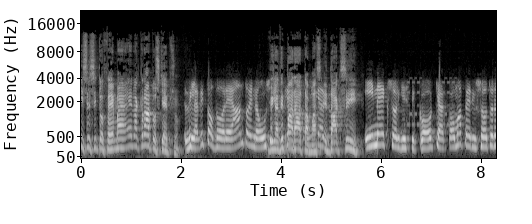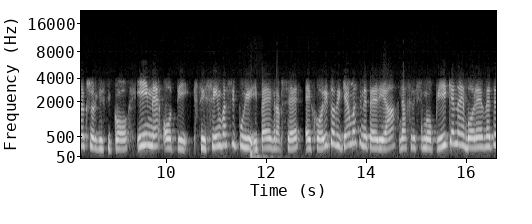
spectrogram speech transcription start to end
είσαι εσύ το θέμα, ένα κράτος σκέψου. Δηλαδή το δωρεάν το εννοούσες. Δηλαδή κυρία παράτα μας, Σοφία, εντάξει. Είναι εξοργιστικό και ακόμα περισσότερο εξοργιστικό είναι ότι στη σύμβαση που υπέγραψε εχωρεί το δικαίωμα στην εταιρεία να χρησιμοποιεί και να εμπορεύεται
